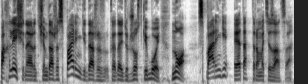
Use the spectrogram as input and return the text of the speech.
похлеще, наверное, чем даже спарринги, даже когда идет жесткий бой. Но спарринги – это травматизация.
